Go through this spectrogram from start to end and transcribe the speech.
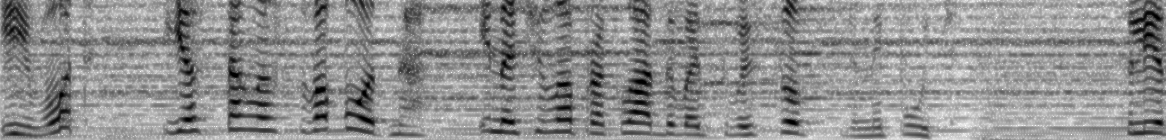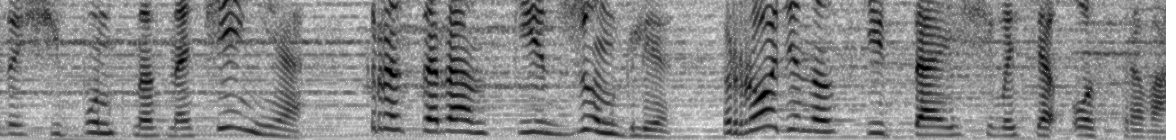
И вот я стала свободна и начала прокладывать свой собственный путь. Следующий пункт назначения – Красаранские джунгли, родина скитающегося острова.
